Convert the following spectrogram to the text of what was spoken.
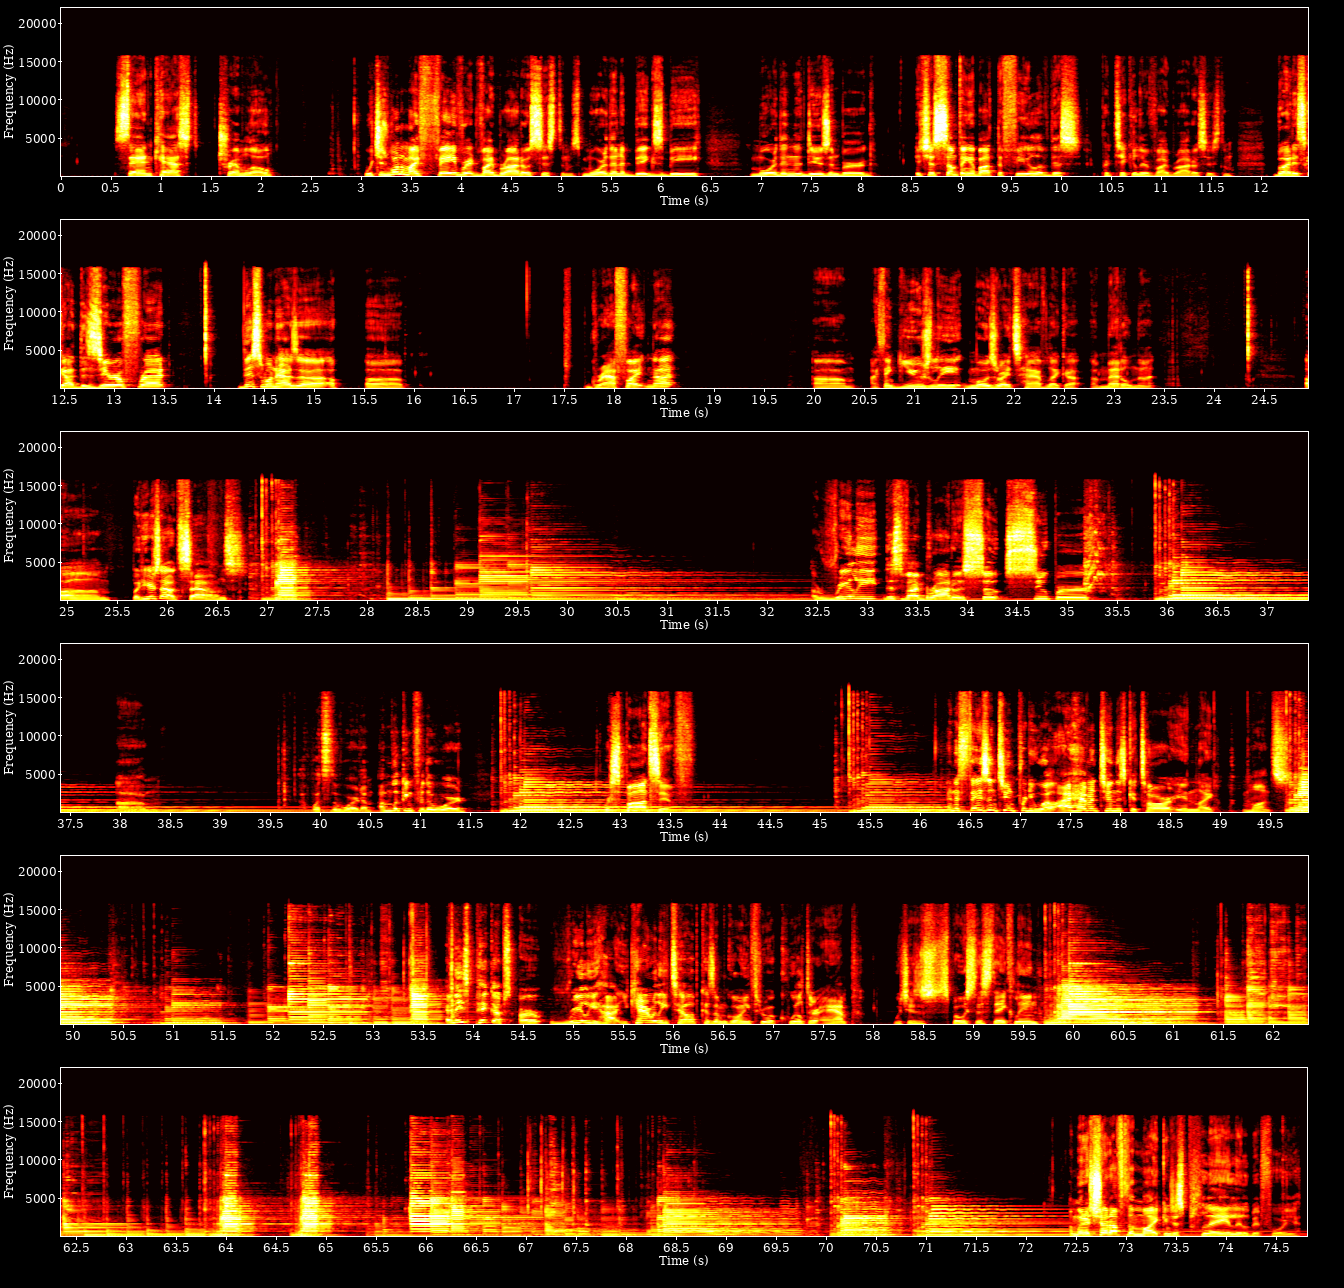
Sandcast tremolo, which is one of my favorite vibrato systems. More than a Bigsby, more than the Duesenberg. It's just something about the feel of this particular vibrato system. But it's got the zero fret. This one has a, a, a graphite nut. Um, I think usually Mosrites have like a, a metal nut. Um, but here's how it sounds. A really, this vibrato is so super what's the word? I'm, I'm looking for the word responsive. And it stays in tune pretty well. I haven't tuned this guitar in like months. And these pickups are really hot. You can't really tell because I'm going through a Quilter amp, which is supposed to stay clean. I'm gonna shut off the mic and just play a little bit for you.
